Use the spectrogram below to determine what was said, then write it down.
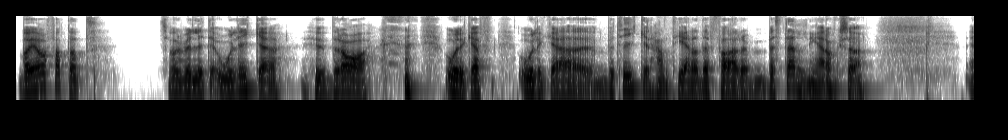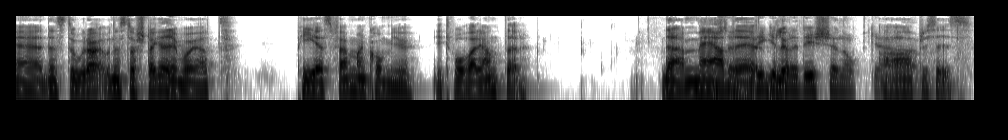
vad jag har fattat, så var det väl lite olika hur bra olika, olika butiker hanterade förbeställningar också. Eh, Den, stora, och den största grejen var ju att PS5 man kom ju i två varianter. Där med... Det, eh, Digital edition och... Ja, eh, precis.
